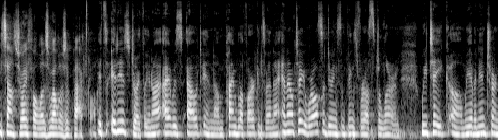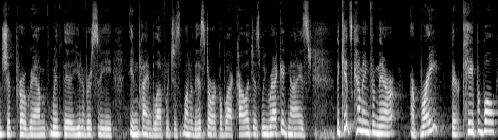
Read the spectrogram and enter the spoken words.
It sounds joyful as well as impactful. It's, it is joyful. You know, I, I was out in um, Pine Bluff, Arkansas, and, I, and I'll tell you, we're also doing some things for us to learn. We take, um, we have an internship program with the university in Pine Bluff, which is one of the historical black colleges. We recognized the kids coming from there are bright, they're capable,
